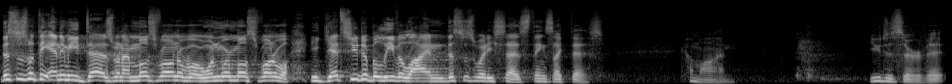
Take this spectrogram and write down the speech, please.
This is what the enemy does when I'm most vulnerable, when we're most vulnerable. He gets you to believe a lie, and this is what he says things like this Come on, you deserve it.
